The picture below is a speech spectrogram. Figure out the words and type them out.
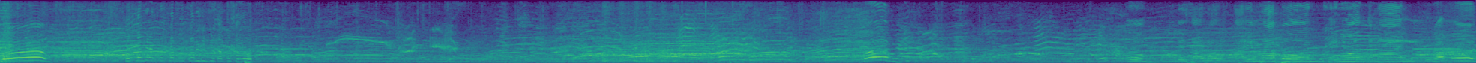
Boom! Putlan na, putlan, putlan video tapos i-out. Ano ako? Boom! Oh, hindi sa araw. Maayong hapon sa inyo at tanan. Tingapon!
